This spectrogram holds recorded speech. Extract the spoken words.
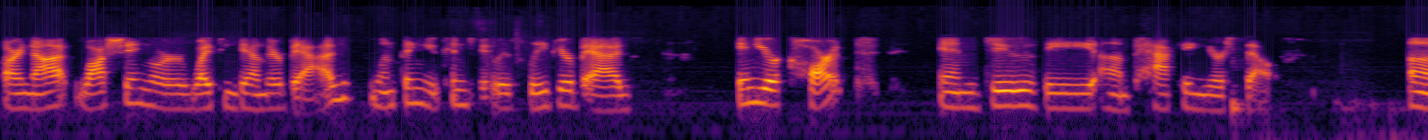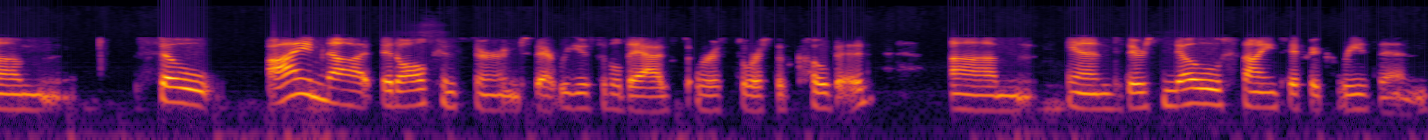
are not washing or wiping down their bags, one thing you can do is leave your bags in your cart and do the um, packing yourself. Um, so I'm not at all concerned that reusable bags are a source of COVID. Um, and there's no scientific reason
